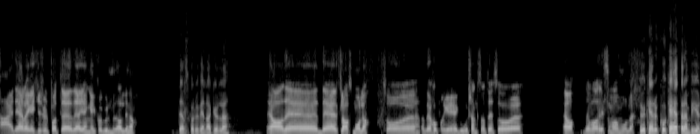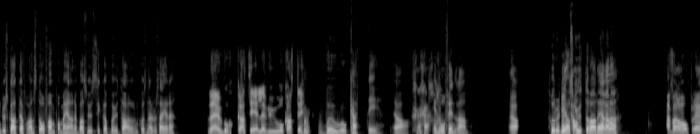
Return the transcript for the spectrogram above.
Nei, der legger jeg ikke skjul på at eh, der går jeg for gullmedaljen, ja. Der skal du vinne gullet. Ja, det, det er et klart mål, ja. Så eh, det håper jeg jeg har gode sjanser til. Så eh, ja, det var det som var målet. Du, hva, hva heter den byen du skal til? For han står framfor meg. Han er bare så usikker på uttalen. Hvordan er det du sier det? Det er Vukati eller Vuokati. Vuokatti. Ja. I Nord-Finland. Ja. Tror du de Men har scootere der, eller? Jeg får håpe det.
